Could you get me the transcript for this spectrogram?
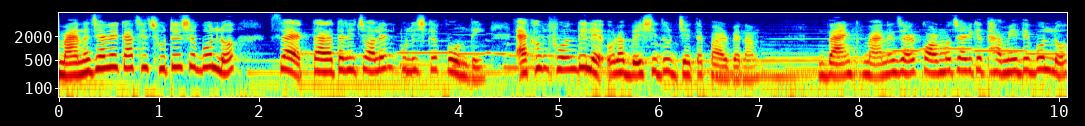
ম্যানেজারের কাছে ছুটে এসে বলল, স্যার, তাড়াতাড়ি চলেন, পুলিশকে ফোন দিই। এখন ফোন দিলে ওরা বেশি দূর যেতে পারবে না। ব্যাংক ম্যানেজার কর্মচারীকে থামিয়ে দিয়ে বলল,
